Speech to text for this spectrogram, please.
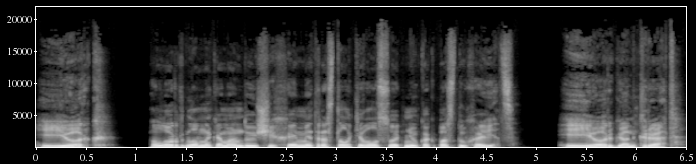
«Йорк!» Лорд-главнокомандующий Хэммет расталкивал сотню, как пастух овец. «Йорк Анкрат!»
